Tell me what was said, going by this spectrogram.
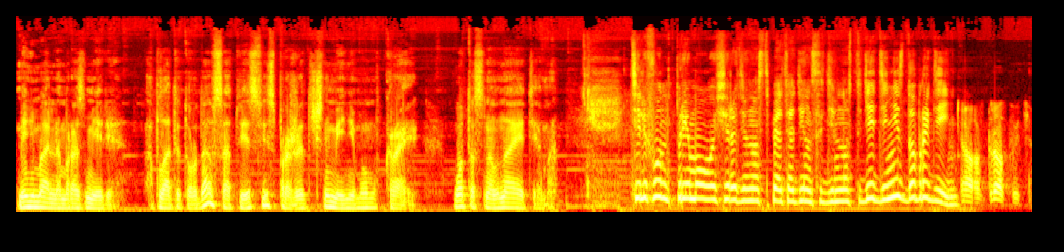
минимальном размере оплаты труда в соответствии с прожиточным минимумом в крае. Вот основная тема. Телефон прямого эфира 95 11 99. Денис, добрый день. А, здравствуйте.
